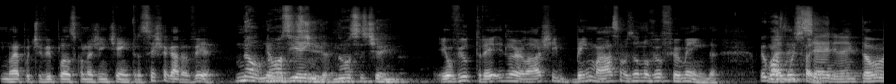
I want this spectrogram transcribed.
no Apple TV Plus quando a gente entra, vocês chegaram a ver? Não, não, não assisti ainda. Não assisti ainda. Eu vi o trailer lá, achei bem massa, mas eu não vi o filme ainda. Eu mas gosto é muito de série, né? Então,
